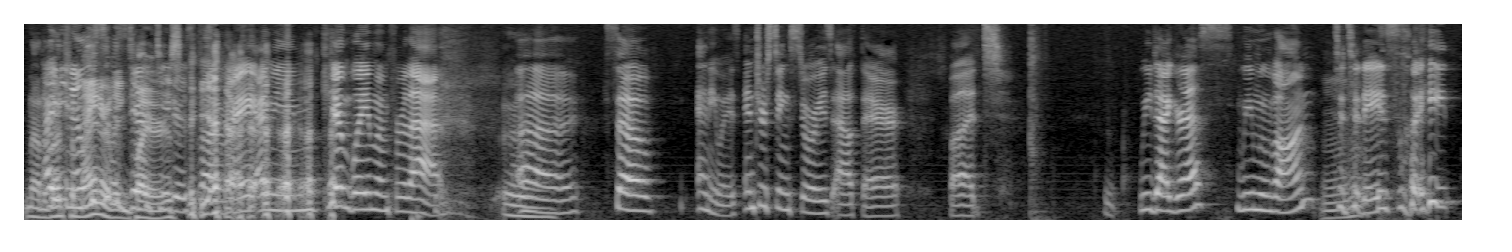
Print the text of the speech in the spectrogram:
Not a I bunch mean, of minor league Derek players. Jeter's glove, Yeah. right? I mean, can't blame him for that. Uh, so, anyways, interesting stories out there, but we digress. We move on to Mm-hmm. today's slate.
